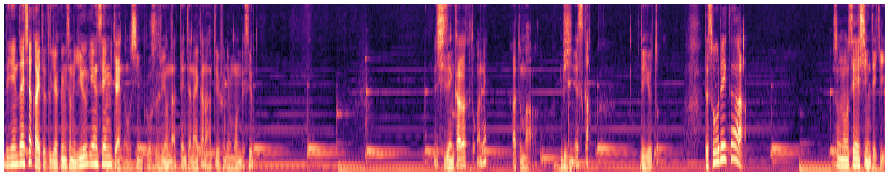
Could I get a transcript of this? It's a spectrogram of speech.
で現代社会だと逆にその有限性みたいなのを信仰するようになってんじゃないかなというふうに思うんですよ。自然科学とかね。あとまあビジネスか。で言うと。でそれがその精神的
